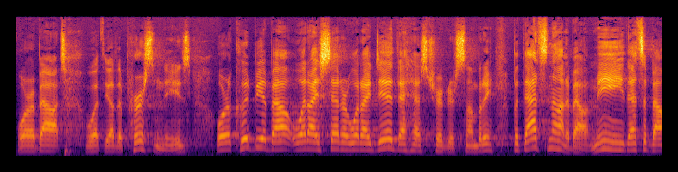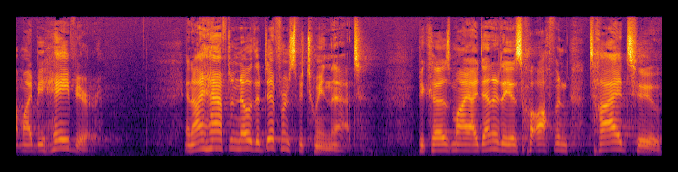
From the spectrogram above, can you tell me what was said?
or about what the other person needs, or it could be about what I said or what I did that has triggered somebody, but that's not about me, that's about my behavior. And I have to know the difference between that because my identity is often tied to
